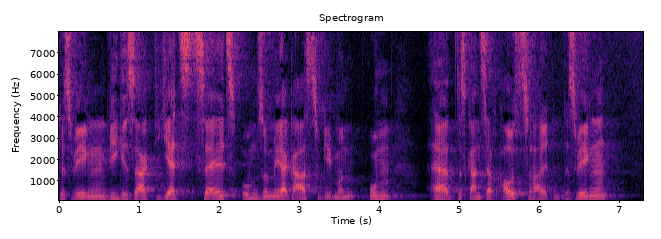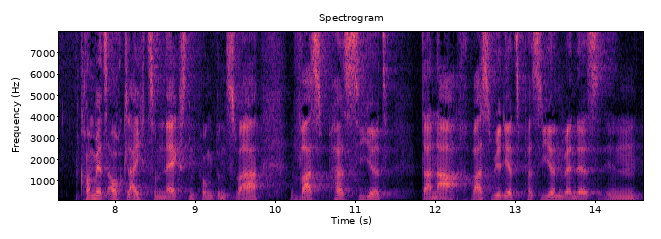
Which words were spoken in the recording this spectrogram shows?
Deswegen, wie gesagt, jetzt zählt umso mehr Gas zu geben und um äh, das Ganze auch auszuhalten. Deswegen kommen wir jetzt auch gleich zum nächsten Punkt und zwar, was passiert danach? Was wird jetzt passieren, wenn es in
